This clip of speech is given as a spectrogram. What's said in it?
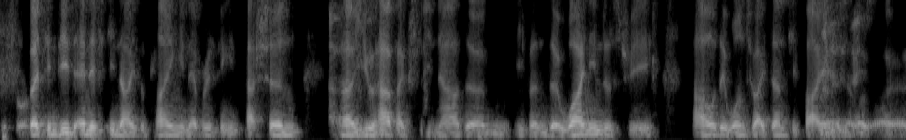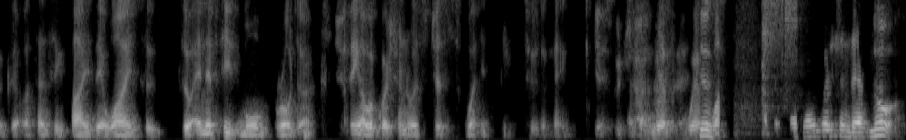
For sure, for sure. But indeed, NFT now is applying in everything in fashion. Uh, you have actually now the even the wine industry how they want to identify and uh, uh, authentify their wine. So, so NFT is more broader. I think our question was just what it means to the thing. Yes, which uh, we have, we have yes. one, one question there. No.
